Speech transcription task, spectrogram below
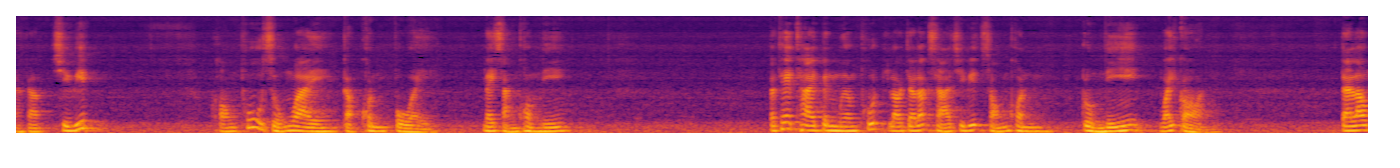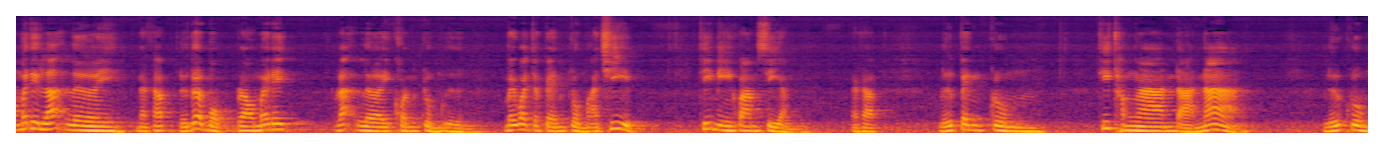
นะครับชีวิตของผู้สูงวัยกับคนป่วยในสังคมนี้ ประเทศไทยเป็นเมืองพุทธ เราจะรักษาชีวิตสองคนกลุ่มนี้ไว้ก่อน แต่เราไม่ได้ละเลยนะครับ หรือระบบเราไม่ได้ละเลยคนกลุ่มอื่น ไม่ว่าจะเป็นกลุ่มอาชีพที่มีความเสี่ยงนะครับ หรือเป็นกลุ่มที่ทำงานด่านหน้า หรือกลุ่ม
